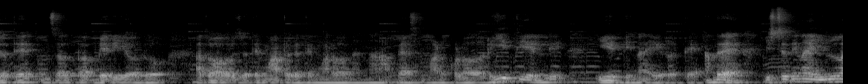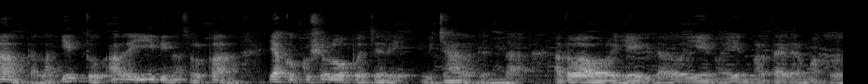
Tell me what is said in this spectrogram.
ಜೊತೆ ಒಂದು ಸ್ವಲ್ಪ ಬೆರೆಯೋದು ಅಥವಾ ಅವ್ರ ಜೊತೆ ಮಾತುಕತೆ ಮಾಡೋದನ್ನು ಅಭ್ಯಾಸ ಮಾಡಿಕೊಳ್ಳೋ ರೀತಿಯಲ್ಲಿ ಈ ದಿನ ಇರುತ್ತೆ. ಅಂದರೆ ಇಷ್ಟು ದಿನ ಇಲ್ಲ ಅಂತಲ್ಲ, ಇತ್ತು. ಆದರೆ ಈ ದಿನ ಸ್ವಲ್ಪ ಯಾಕೋ ಕುಶಲೋಪಚಾರಿ ವಿಚಾರದಿಂದ ಅಥವಾ ಅವರು ಹೇಗಿದ್ದಾರೋ, ಏನು ಏನು ಮಾಡ್ತಾ ಇದ್ದಾರೆ ಮಕ್ಕಳು,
